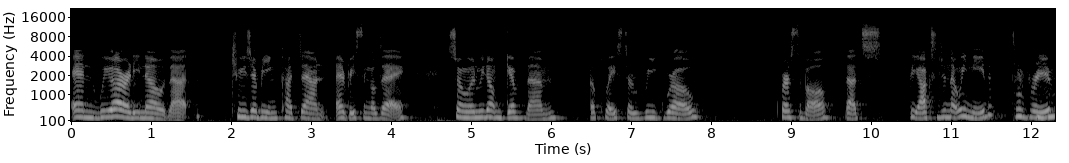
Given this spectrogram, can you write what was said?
And we already know that trees are being cut down every single day. So, when we don't give them the place to regrow, first of all, that's the oxygen that we need to mm-hmm. breathe.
